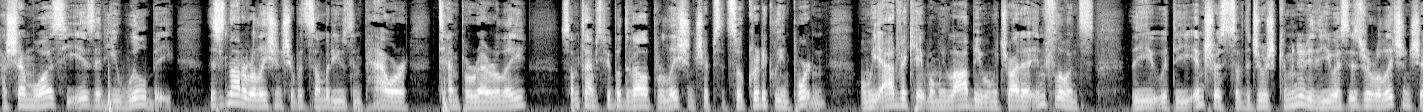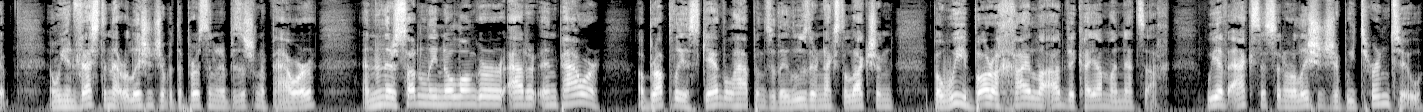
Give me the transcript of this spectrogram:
Hashem was, He is, and He will be. This is not a relationship with somebody who's in power temporarily. Sometimes people develop relationships. It's so critically important when we advocate, when we lobby, when we try to influence the with the interests of the Jewish community, the U.S.-Israel relationship, and we invest in that relationship with the person in a position of power, and then they're suddenly no longer out of, in power abruptly a scandal happens or they lose their next election. But we, Baruch Chai La'ad V'Kayam Lanetzach, we have access and a relationship we turn to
